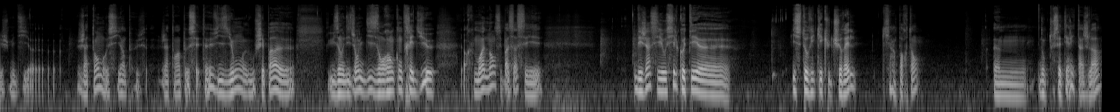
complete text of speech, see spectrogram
je me dis. Euh, j'attends moi aussi un peu, j'attends un peu cette vision où je sais pas, euh, ils ont des gens ils disent ils ont rencontré Dieu, alors que moi non c'est pas ça, c'est déjà c'est aussi le côté euh, historique et culturel qui est important, euh, donc tout cet héritage là,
